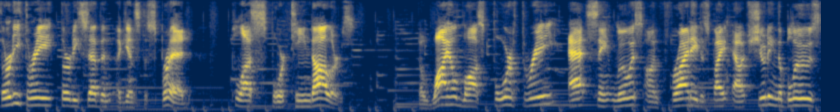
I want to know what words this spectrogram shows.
33 37 against the spread, plus $14. The Wild lost 4 3 at St. Louis on Friday despite outshooting the Blues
